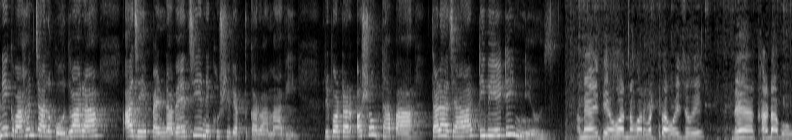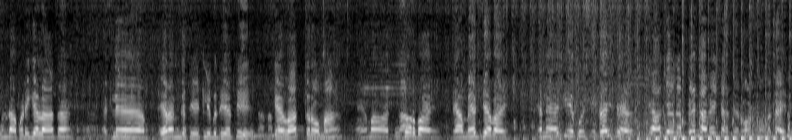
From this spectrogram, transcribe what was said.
અનેક વાહન ચાલકો દ્વારા આજે પેંડા વહેંચી અને ખુશી વ્યક્ત કરવામાં આવી. Reporter Ashok Dhapa Talaja TV eighteen news. અમે અહીંથી અવારનવાર વટતા હોય છે ને ખાડા બહુ ઊંડા પડી ગયેલા હતા. એટલે હેરાનગતિ એટલી બધી હતી કે વાત કરવામાં એમાં કિશોરભાઈ ને આ મેઘજાભાઈ એને એટલી ખુશી થઈ છે કે આજે એને પેંડા વેચ્યા છે રોડમાં બધાને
